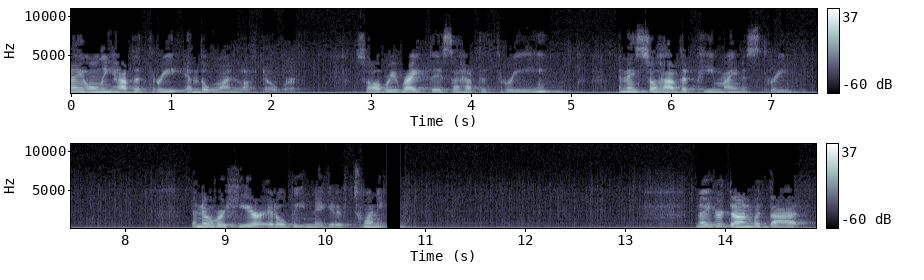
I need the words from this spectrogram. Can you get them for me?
I only have the 3 and the 1 left over. So I'll rewrite this. I have the 3 and I still have the p minus 3. And over here it'll be negative 20. Now you're done with that.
